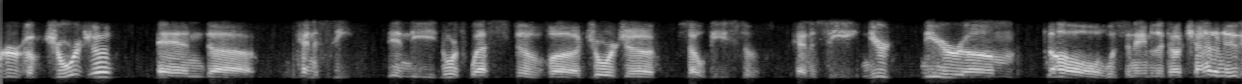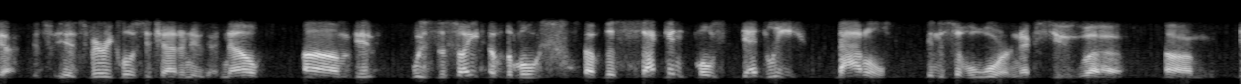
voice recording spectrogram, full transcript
border of Georgia and uh, Tennessee in the northwest of uh, Georgia, southeast of Tennessee, near near um oh what's the name of the town Chattanooga. It's it's very close to Chattanooga. Now Um, it was the site of the most of the second most deadly battle in the Civil War, next to uh, um,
